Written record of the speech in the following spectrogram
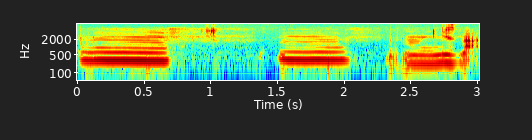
Не знаю.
